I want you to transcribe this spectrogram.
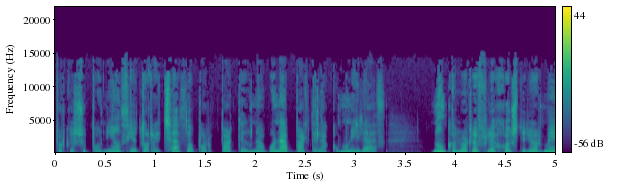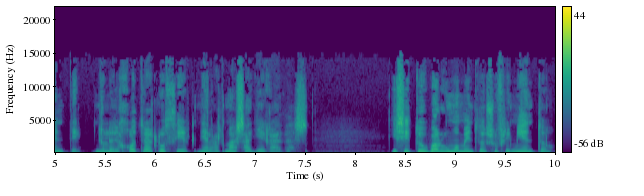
porque suponía un cierto rechazo por parte de una buena parte de la comunidad, nunca lo reflejó exteriormente, ni lo dejó traslucir ni a las más allegadas. Y si tuvo algún momento de sufrimiento,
